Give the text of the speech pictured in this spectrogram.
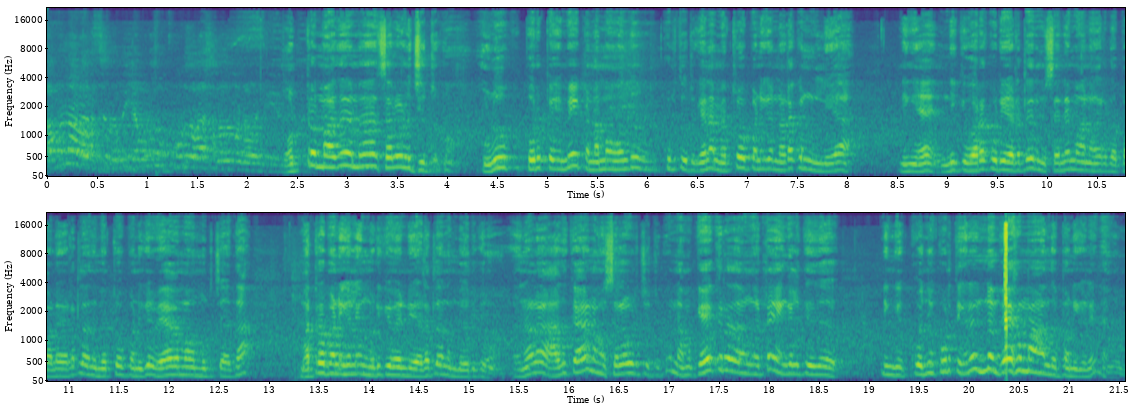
தமிழ்நாடு அரசு வந்து எவ்வளவு கூடுதலாக செலவு பண்ண வேண்டியது? மொத்தமாக நம்ம தான் செலவழிச்சிட்டு இருக்கோம். முழு பொறுப்பையுமே இப்போ நம்ம வந்து கொடுத்துட்ருக்கோம் ஏன்னா மெட்ரோ பணிகள் நடக்கணும் இல்லையா? நீங்கள் இன்றைக்கி வரக்கூடிய இடத்துல நம்ம சென்னை மாநகரத்தை பல இடத்துல அந்த மெட்ரோ பணிகள் வேகமாக முடித்தா தான் மற்ற பணிகளையும் முடிக்க வேண்டிய இடத்துல நம்ம இருக்கிறோம். அதனால் அதுக்காக நம்ம செலவழிச்சிட்டு இருக்கோம். நம்ம கேட்குறது அவங்ககிட்ட எங்களுக்கு இது நீங்கள் கொஞ்சம் கொடுத்தீங்கன்னா இன்னும் வேகமாக அந்த பணிகளை நாங்கள்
